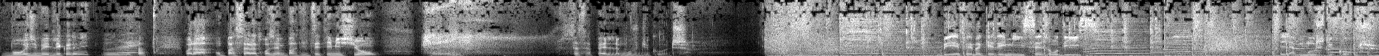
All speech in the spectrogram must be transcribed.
Bon résumé de l'économie. pas Voilà, on passe à la troisième partie de cette émission. Ça s'appelle la mouche du coach. BFM Academy, saison 10. La mouche du coach.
